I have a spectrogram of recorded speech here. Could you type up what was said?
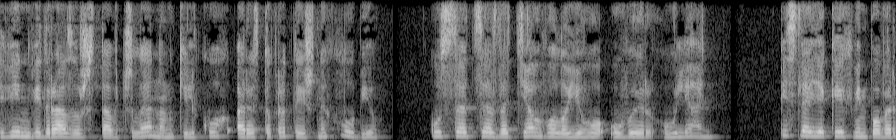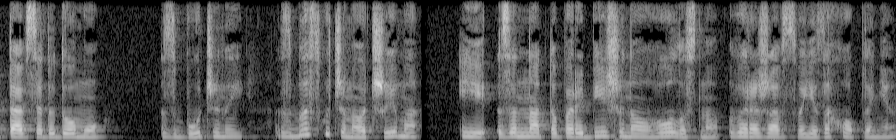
Він відразу ж став членом кількох аристократичних клубів. Усе це затягувало його у вир гулянь, після яких він повертався додому збуджений, з блискучими очима і занадто перебільшено голосно виражав своє захоплення.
